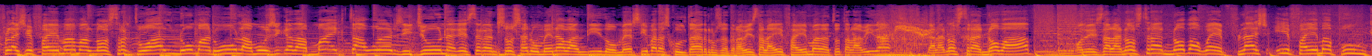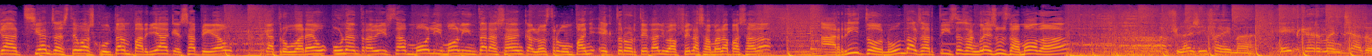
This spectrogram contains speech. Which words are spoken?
Flash FM amb el nostre actual número 1, la música de Mike Towers i June. Aquesta cançó s'anomena Bandido. Merci per escoltar-nos a través de la FM de tota la vida, de la nostra nova app o des de la nostra nova web, flashfm.cat. Si ens esteu escoltant per allà, que sapigueu que trobareu una entrevista molt i molt interessant que el nostre company Héctor Ortega li va fer la setmana passada a Riton, un dels artistes anglesos de moda A Flash FM, Edgar Manchado.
